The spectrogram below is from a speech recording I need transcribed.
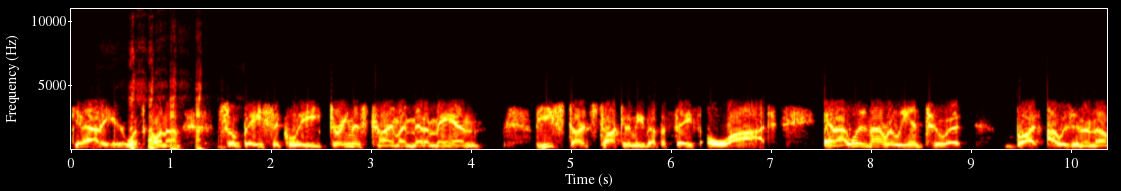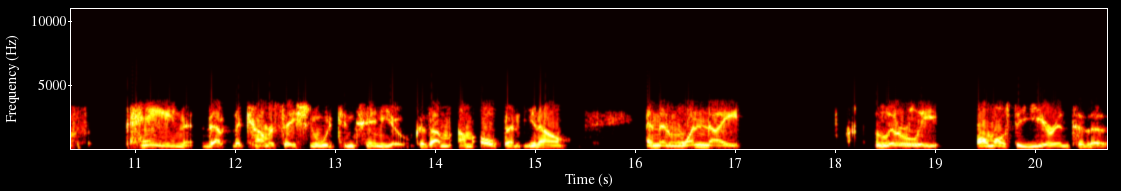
get out of here. What's going on?" so basically, during this time, I met a man. He starts talking to me about the faith a lot, and I was not really into it, but I was in enough pain that the conversation would continue because I'm I'm open, you know. And then one night, literally almost a year into this,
